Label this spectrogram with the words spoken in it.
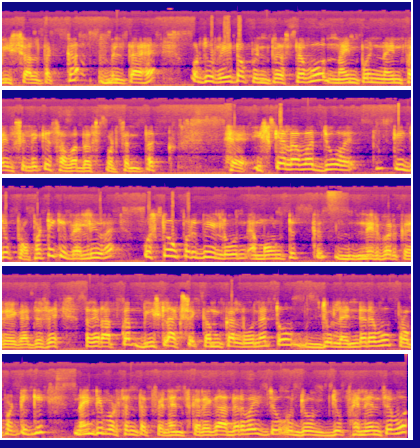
बीस साल तक का मिलता है। और जो रेट ऑफ़ इंटरेस्ट है वो 9.95 से लेकर सवा दस परसेंट तक है। इसके अलावा जो है, कि जो प्रॉपर्टी की वैल्यू है उसके ऊपर भी लोन अमाउंट निर्भर करेगा। जैसे अगर आपका 20 लाख से कम का लोन है तो जो लेंडर है वो प्रॉपर्टी की 90 परसेंट तक फाइनेंस करेगा। अदरवाइज़ जो जो जो फाइनेंस है वो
